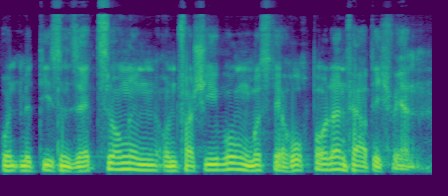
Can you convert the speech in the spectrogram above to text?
und mit diesen Setzungen und Verschiebungen muss der Hochbau dann fertig werden.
